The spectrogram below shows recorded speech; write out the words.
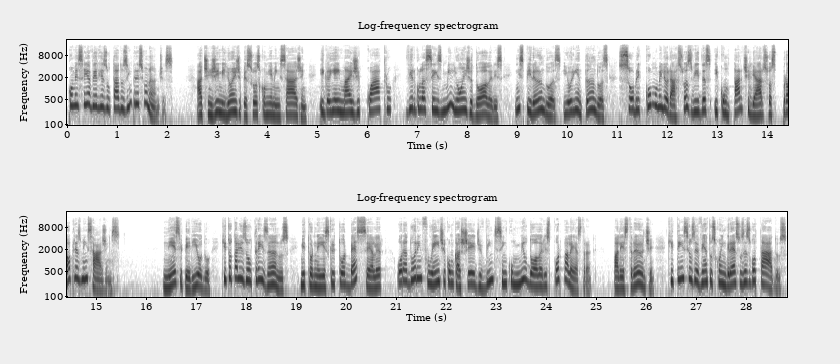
comecei a ver resultados impressionantes. Atingi milhões de pessoas com minha mensagem e ganhei mais de 4,6 milhões de dólares, inspirando-as e orientando-as sobre como melhorar suas vidas e compartilhar suas próprias mensagens. Nesse período, que totalizou três anos, me tornei escritor best-seller orador influente com cachê de 25 mil dólares por palestra, palestrante que tem seus eventos com ingressos esgotados,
